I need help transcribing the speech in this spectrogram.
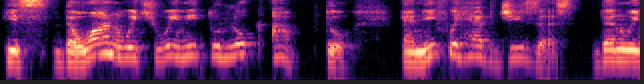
He's the one which we need to look up to. And if we have Jesus, then we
